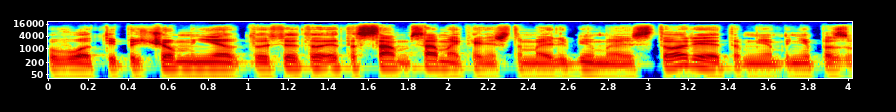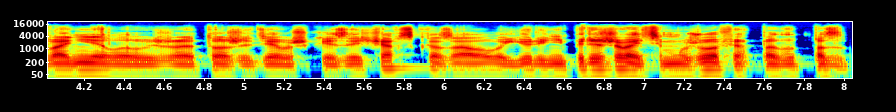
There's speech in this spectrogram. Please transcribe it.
Вот, и причем мне, то есть это, это сам, самая, конечно, моя любимая история, это мне, мне позвонила уже тоже девушка из HR, сказала, ой, Юрий, не переживайте, мы уже офер под, под,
